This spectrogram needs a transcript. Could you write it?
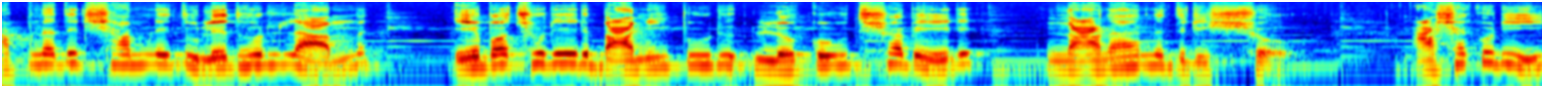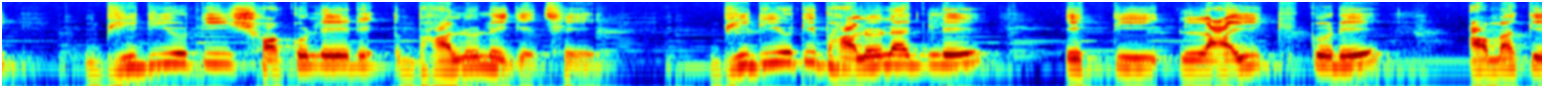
আপনাদের সামনে তুলে ধরলাম এবছরের বাণীপুর লোক উৎসবের নানান দৃশ্য। আশা করি ভিডিওটি সকলের ভালো লেগেছে। ভিডিওটি ভালো লাগলে একটি লাইক করে আমাকে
